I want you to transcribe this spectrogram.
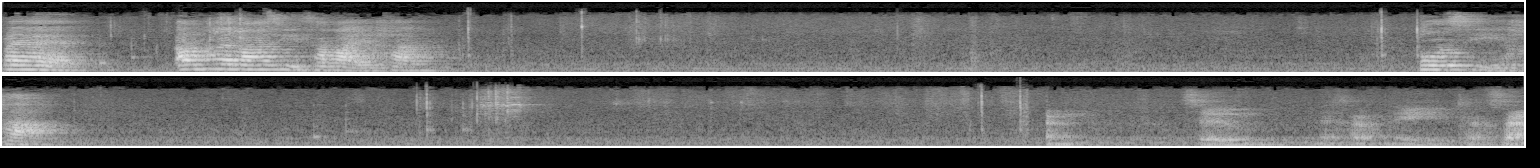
แปดอำเภอราศีสไลยค่ะบูสีค่ะเสริมนะครับในทักษะ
